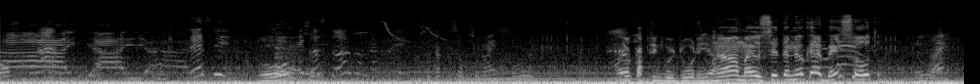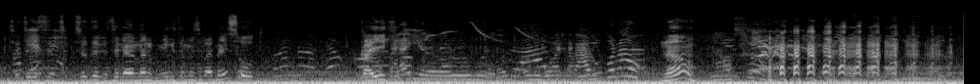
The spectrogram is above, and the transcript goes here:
Ai, ai, ai. Né, Cícero? Ô. É gostoso andar com ele. Você vai pensar que você é mais surdo. Olha o capim gordura você também eu quero bem solto. Vai? Você, você, você, você vai andando comigo também, você vai bem solto. Kaique? Peraí, eu, eu, eu, eu não gosto da garupa, não. Não? Não, você.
